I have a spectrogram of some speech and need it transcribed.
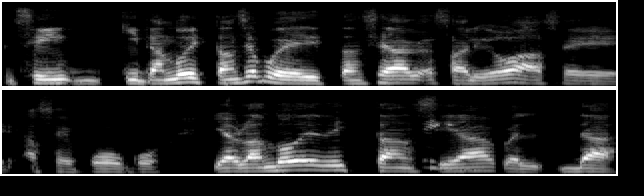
Sin, quitando distancia, pues distancia salió hace, hace poco. Y hablando de distancia, ¿verdad?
